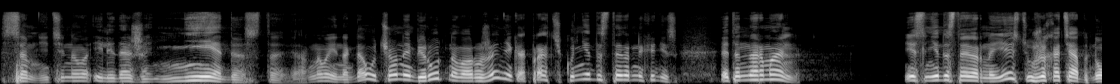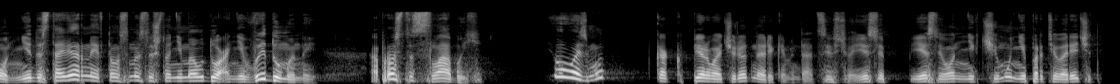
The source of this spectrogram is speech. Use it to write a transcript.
сомнительного или даже недостоверного. Иногда ученые берут на вооружение как практику недостоверных хадисов. Это нормально. Если недостоверный есть, уже хотя бы, но он недостоверный в том смысле, что не мауду, а не выдуманный, а просто слабый. Его возьмут как первоочередная рекомендация. И все. Если, если он ни к чему не противоречит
